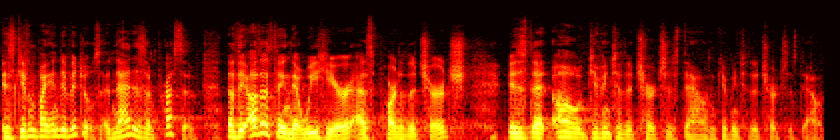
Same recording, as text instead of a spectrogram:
is given by individuals, and that is impressive. Now, the other thing that we hear as part of the church is that, oh, giving to the church is down, giving to the church is down.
